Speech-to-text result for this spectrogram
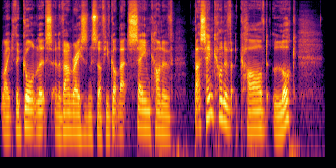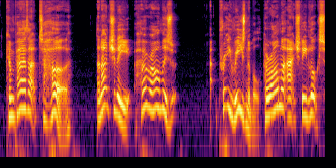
like the gauntlets and the vambraces and stuff. You've got that same kind of that same kind of carved look. Compare that to her, and actually her armor's pretty reasonable. Her armor actually looks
